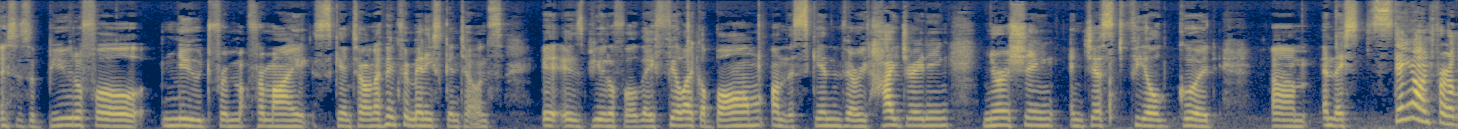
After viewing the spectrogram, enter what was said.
This is a beautiful nude for, for my skin tone. I think for many skin tones it is beautiful. They feel like a balm on the skin, very hydrating, nourishing, and just feel good. Um, and they stay on for, a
